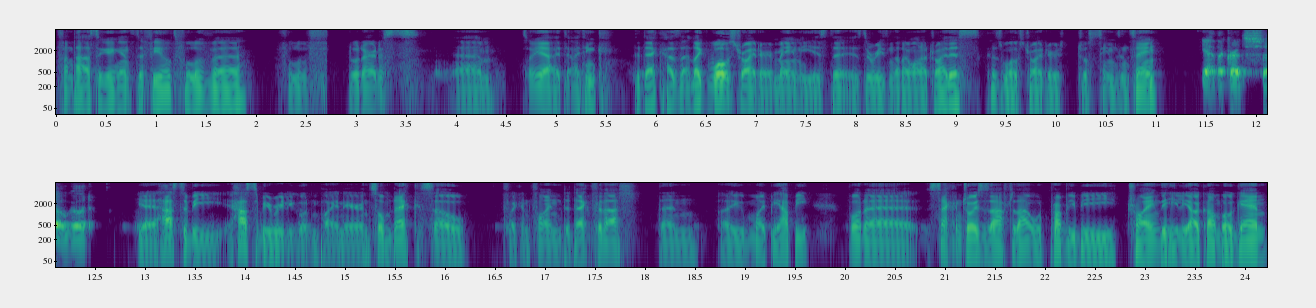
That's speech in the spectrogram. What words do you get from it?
fantastic against a field full of uh, full of blood artists. Um, so yeah, I, I think the deck has that. Like Woe Strider mainly is the is the reason that I want to try this because Woe Strider just seems insane. Yeah, that card's so good. Yeah, it has to be it has to be really good in Pioneer in some deck. So if I can find the deck for that, then I might be happy. But uh, second choices after that would probably be trying the Heliod combo again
